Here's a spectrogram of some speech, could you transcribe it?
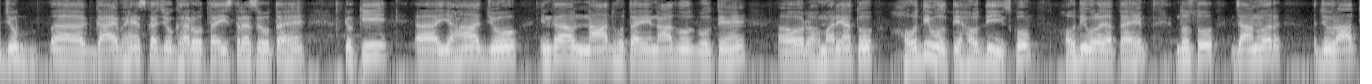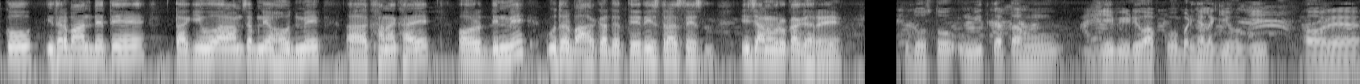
जो गाय, भैंस का जो घर होता है, इस तरह से होता है। क्योंकि यहाँ जो इनका नाद होता है, नाद बोल, बोलते हैं, और हमारे यहाँ तो हौदी बोलते हैं, हौदी, इसको हौदी बोला जाता है। दोस्तों, जानवर जो रात को इधर बाँध देते हैं, ताकि वो आराम से अपने हौद में खाना खाए और दिन में उधर बाहर कर देते हैं। तो इस तरह से ये जानवरों का घर है। तो दोस्तों, उम्मीद करता हूँ ये वीडियो आपको बढ़िया लगी होगी और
